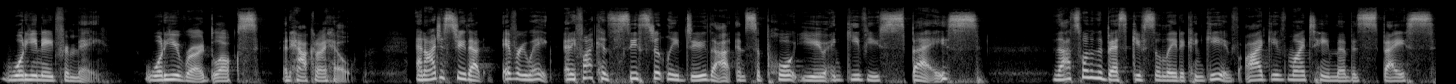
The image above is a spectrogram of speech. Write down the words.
What do you need from me? What are your roadblocks and how can I help? And I just do that every week. And if I consistently do that and support you and give you space, that's one of the best gifts a leader can give. I give my team members space,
